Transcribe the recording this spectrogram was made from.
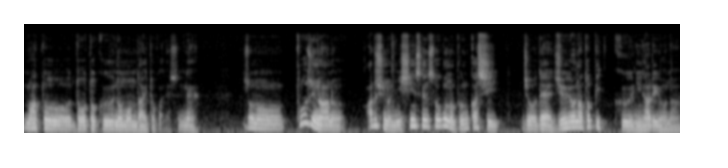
まあ、あと道徳の問題とかですね。その当時のあのある種の日清戦争後の文化史上で重要なトピックになるような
